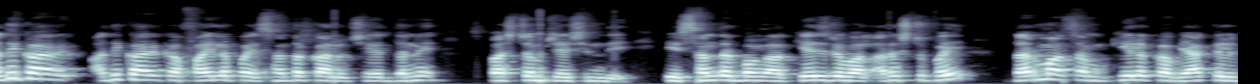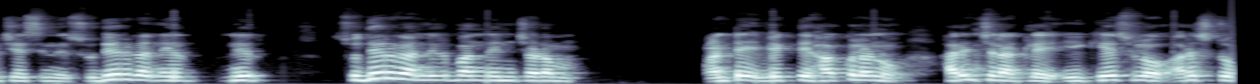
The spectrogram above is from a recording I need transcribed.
అధికారి అధికారిక ఫైళ్ళపై సంతకాలు చేయొద్దని స్పష్టం చేసింది. ఈ సందర్భంగా కేజ్రీవాల్ అరెస్టుపై ధర్మాసం కీలక వ్యాఖ్యలు చేసింది. సుదీర్ఘ నిర్ నిర్- సుదీర్ఘ నిర్బంధించడం అంటే వ్యక్తి హక్కులను హరించినట్లే ఈ కేసులో అరెస్టు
